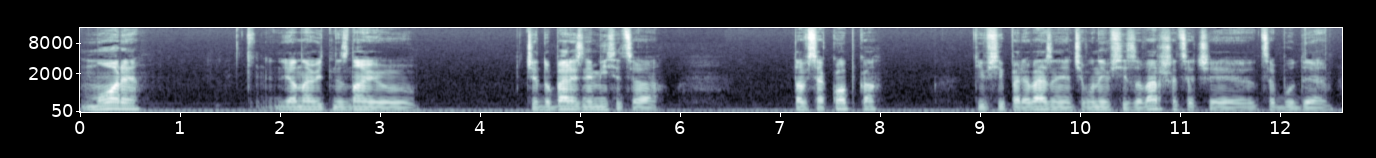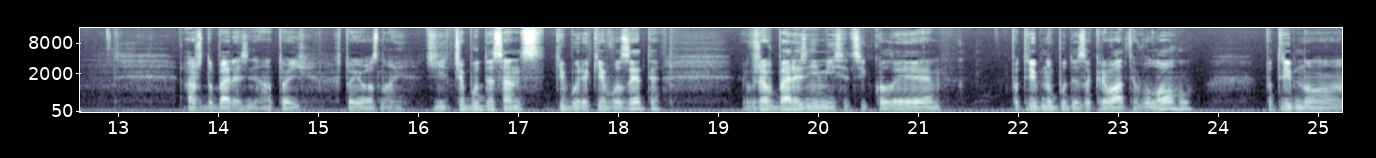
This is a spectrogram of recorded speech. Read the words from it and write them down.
море. Я навіть не знаю, чи до березня місяця та вся копка, ті всі перевезення, чи вони всі завершаться, чи це буде аж до березня, а той хто його знає. Чи, чи буде сенс ті буряки возити вже в березні місяці, коли потрібно буде закривати вологу, потрібно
